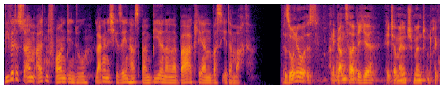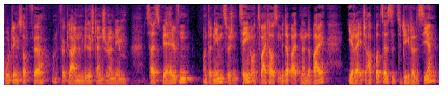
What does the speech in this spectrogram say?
Wie würdest du einem alten Freund, den du lange nicht gesehen hast, beim Bier in einer Bar erklären, was ihr da macht? Personio ist eine ganzheitliche HR-Management- und Recruiting-Software und für kleine und mittelständische Unternehmen. Das heißt, wir helfen Unternehmen zwischen 10 und 2000 Mitarbeitern dabei, ihre HR-Prozesse zu digitalisieren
